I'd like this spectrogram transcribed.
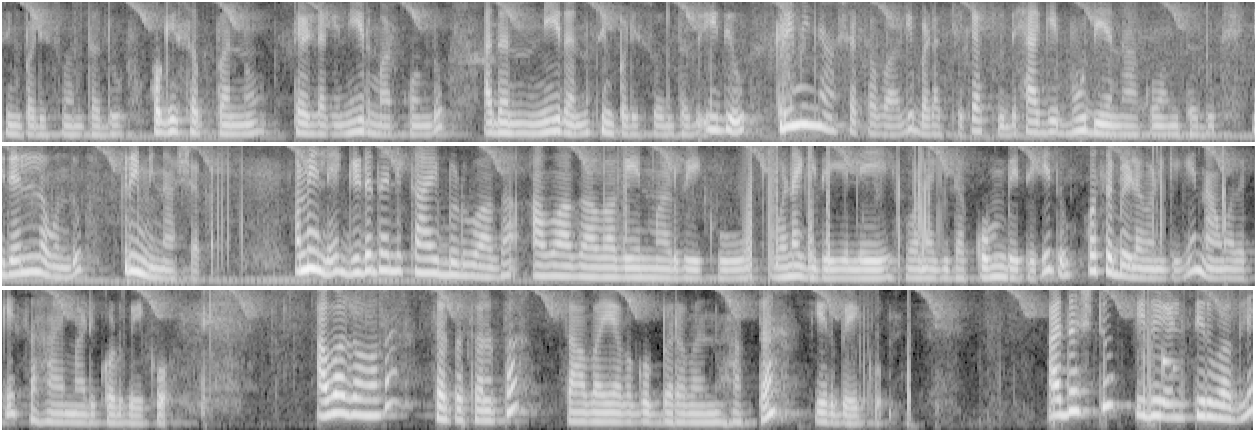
ಸಿಂಪಡಿಸುವಂಥದ್ದು ಹೊಗೆ ಸೊಪ್ಪನ್ನು ತೆಳ್ಳಗೆ ನೀರು ಮಾಡಿಕೊಂಡು ಅದನ್ನು ನೀರನ್ನು ಸಿಂಪಡಿಸುವಂಥದ್ದು. ಇದು ಕ್ರಿಮಿನಾಶಕವಾಗಿ ಬಳಸಲಿಕ್ಕೆ ಆಗ್ತದೆ. ಹಾಗೆ ಬೂದಿಯನ್ನು ಹಾಕುವಂಥದ್ದು. ಇದೆಲ್ಲ ಒಂದು ಕ್ರಿಮಿನಾಶಕ. ಆಮೇಲೆ ಗಿಡದಲ್ಲಿ ಕಾಯಿ ಬಿಡುವಾಗ ಆವಾಗ ಆವಾಗ ಏನು ಮಾಡಬೇಕು? ಒಣಗಿದ ಎಲೆ, ಒಣಗಿದ ಕೊಂಬೆ ತೆಗೆದು ಹೊಸ ಬೆಳವಣಿಗೆಗೆ ನಾವು ಅದಕ್ಕೆ ಸಹಾಯ ಮಾಡಿಕೊಡಬೇಕು. ಆವಾಗವಾಗ ಸ್ವಲ್ಪ ಸ್ವಲ್ಪ ಸಾವಯವ ಗೊಬ್ಬರವನ್ನು ಹಾಕ್ತಾ ಇರಬೇಕು. ಆದಷ್ಟು ಇದು ಎಳ್ತಿರುವಾಗಲೇ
